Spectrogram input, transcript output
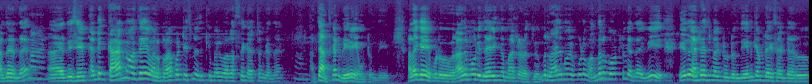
అర్థమైందా? అట్ ది సేమ్ అంటే కారణం అదే వాళ్ళ ప్రాపర్టీస్ మీదకి మరి వాళ్ళు వస్తే కష్టం కదా. అంతే అంతకంటే వేరే ఏముంటుంది? అలాగే ఇప్పుడు రాజమౌళి ధైర్యంగా మాట్లాడచ్చు. మరి రాజమౌళి కూడా వందల కోట్లు కదా ఇవి. ఏదో అటాచ్మెంట్ ఉంటుంది. ఇన్కమ్ ట్యాక్స్ అంటారు.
